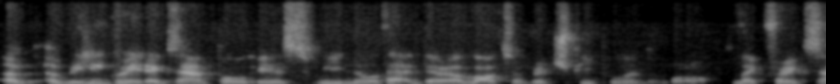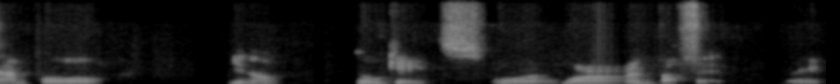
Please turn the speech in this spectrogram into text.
a, a, really great example is we know that there are lots of rich people in the world. Like, for example, you know, Bill Gates or Warren Buffett, right?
